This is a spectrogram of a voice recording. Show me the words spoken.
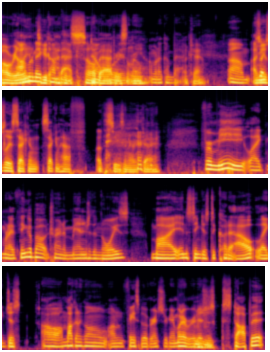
Oh, really? I'm gonna make Dude, a I've been comeback. so Don't bad worry, recently. bro. I'm gonna come back. Okay. Um, I'm so usually second second half of the season or guy. for me, like when I think about trying to manage the noise, my instinct is to cut it out. Like, just oh, I'm not gonna go on Facebook or Instagram, whatever it is, Mhm. just stop it.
